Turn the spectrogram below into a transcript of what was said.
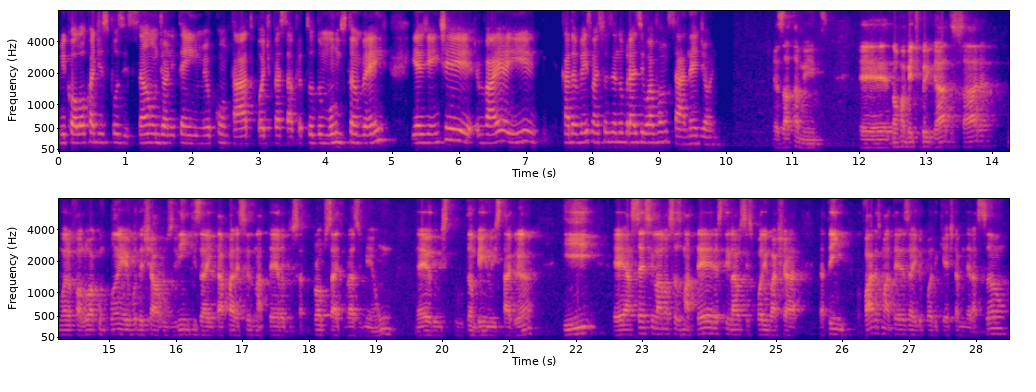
me coloco à disposição. Johnny tem meu contato, pode passar para todo mundo também. E a gente vai aí cada vez mais fazendo o Brasil avançar, né, Johnny? Exatamente. É, novamente, obrigado, Sara. Como ela falou, acompanha, eu vou deixar os links aí, tá aparecendo na tela do próprio site Brasil 61, né, do, também no Instagram. E é, acesse lá nossas matérias, tem lá, vocês podem baixar, já tem várias matérias aí do podcast da mineração.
